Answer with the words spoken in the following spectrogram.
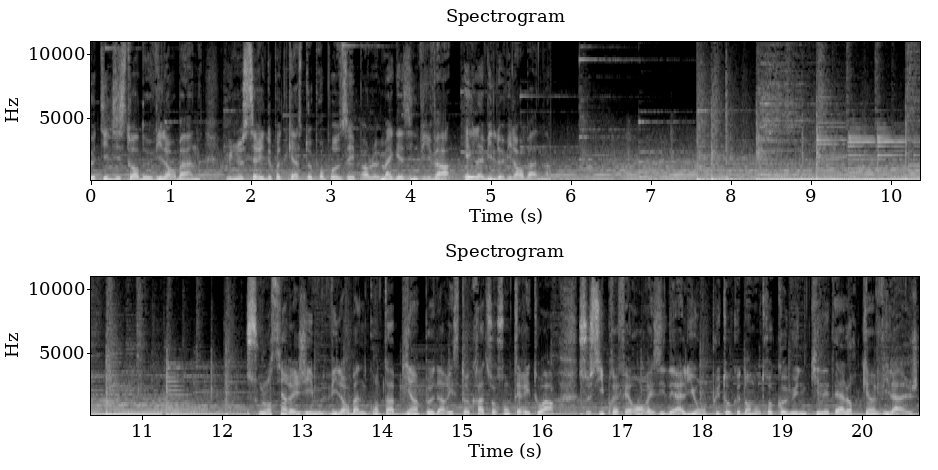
Petites histoires de Villeurbanne, une série de podcasts proposés par le magazine Viva et la ville de Villeurbanne. Sous l'Ancien Régime, Villeurbanne compta bien peu d'aristocrates sur son territoire, ceux-ci préférant résider à Lyon plutôt que dans notre commune qui n'était alors qu'un village.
